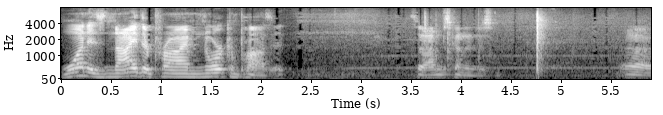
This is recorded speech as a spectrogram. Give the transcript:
One is neither prime nor composite. So I'm just gonna just. Uh,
